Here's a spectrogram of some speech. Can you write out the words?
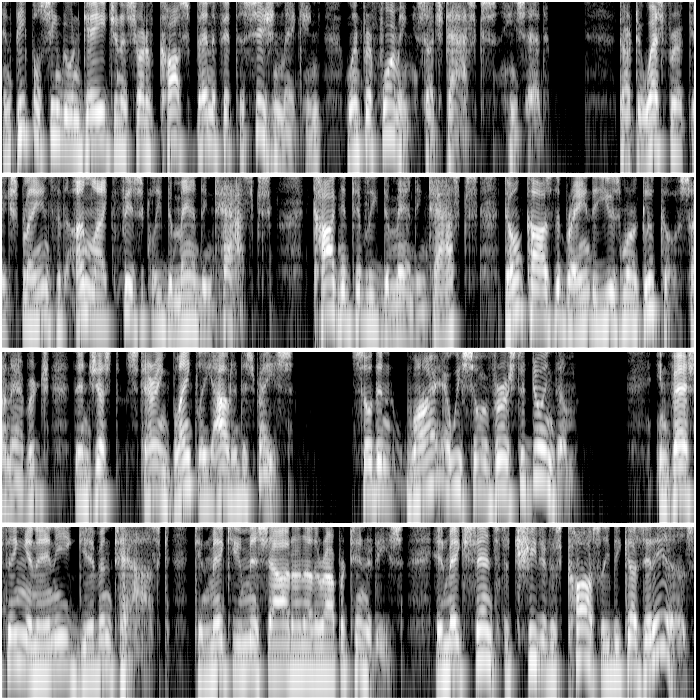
and people seem to engage in a sort of cost benefit decision making when performing such tasks, he said. Dr. Westbrook explains that unlike physically demanding tasks, cognitively demanding tasks don't cause the brain to use more glucose on average than just staring blankly out into space. So then, why are we so averse to doing them? Investing in any given task can make you miss out on other opportunities. It makes sense to treat it as costly because it is,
